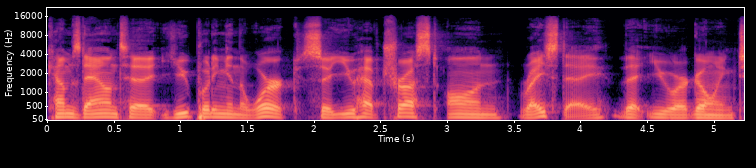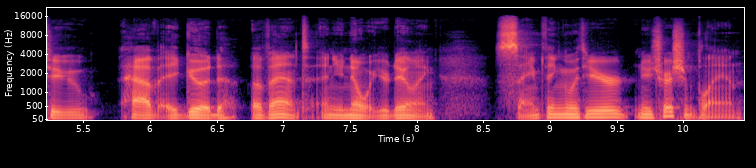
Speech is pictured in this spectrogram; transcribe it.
comes down to you putting in the work so you have trust on race day that you are going to have a good event and you know what you're doing. Same thing with your nutrition plan.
